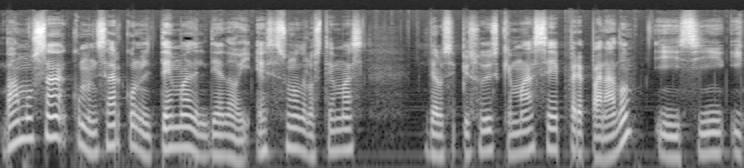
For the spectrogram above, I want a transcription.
vamos a comenzar con el tema del día de hoy. Este es uno de los temas de los episodios que más he preparado y sí, y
